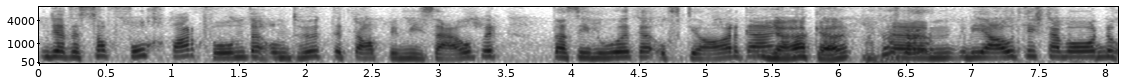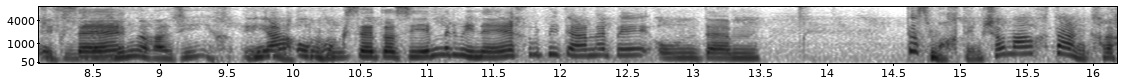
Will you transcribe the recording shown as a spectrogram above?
Und ich habe das so furchtbar gefunden. Und heute da bei mir selber, dass ich schaue auf die Jahrgänge. gell? Ähm, wie alt ist er geworden? Und sind ja sehe, jünger als ich. ja, und, und sehe, dass ich immer wie näher bei denen bin. Und ähm, das macht ihm schon nachdenklich.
